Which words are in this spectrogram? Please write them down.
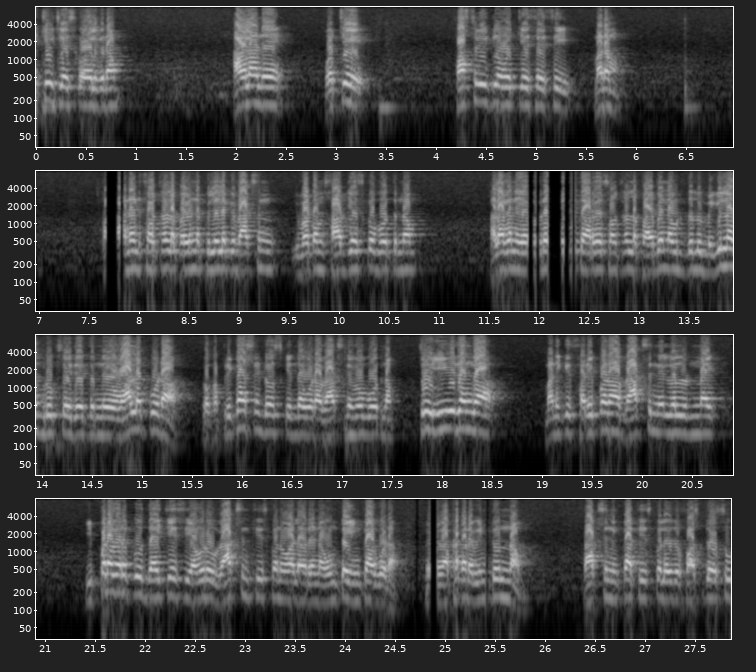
అచీవ్ చేసుకోగలిగినాం అలానే వచ్చే ఫస్ట్ వీక్లో వచ్చేసేసి మనం పన్నెండు సంవత్సరాల పైన పిల్లలకి వ్యాక్సిన్ ఇవ్వడం స్టార్ట్ చేసుకోబోతున్నాం. అలాగనే ఎవరైతే అరవై సంవత్సరాల పైబడిన వృద్ధులు మిగిలిన గ్రూప్స్ ఏదైతే ఉన్నాయో వాళ్ళకు కూడా ఒక ప్రికాషన్ డోస్ కింద కూడా వ్యాక్సిన్ ఇవ్వబోతున్నాం. సో ఈ విధంగా మనకి సరిపడా వ్యాక్సిన్ నిల్వలు ఉన్నాయి. ఇప్పటి వరకు దయచేసి ఎవరు వ్యాక్సిన్ తీసుకునే వాళ్ళు ఎవరైనా ఉంటే ఇంకా కూడా మేము అక్కడ వింటున్నాం. వ్యాక్సిన్ ఇంకా తీసుకోలేదు ఫస్ట్ డోసు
